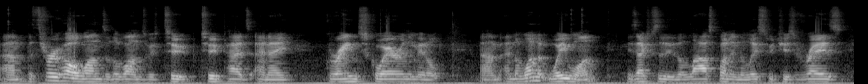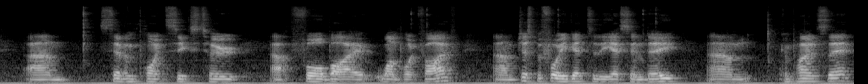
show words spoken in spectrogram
Um, the through hole ones are the ones with two, two pads and a green square in the middle. Um, and the one that we want is actually the last one in the list, which is res um, 7.62 uh, 4 by 1.5. Um, just before you get to the SMD um, components there,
